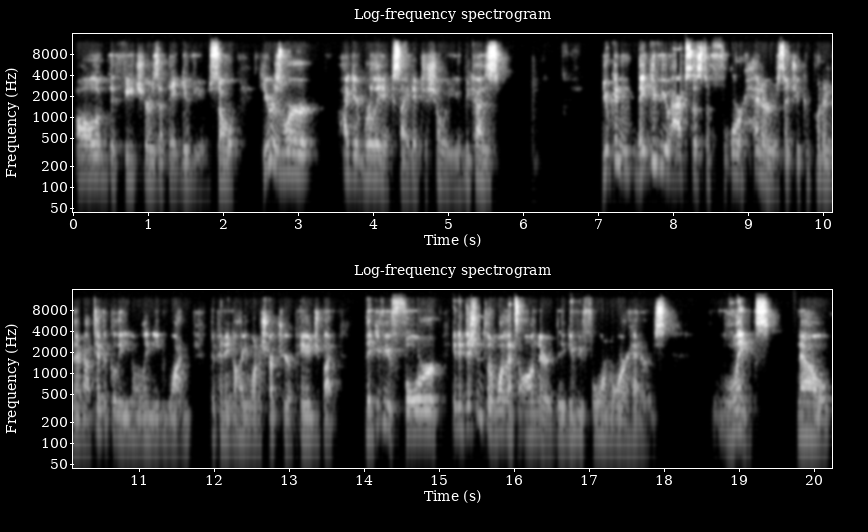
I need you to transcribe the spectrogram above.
all of the features that they give you. So here's where I get really excited to show you because you can, they give you access to four headers that you can put in there. Now, typically you only need one, depending on how you want to structure your page, but they give you four, in addition to the one that's on there, they give you four more headers, links. Now,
